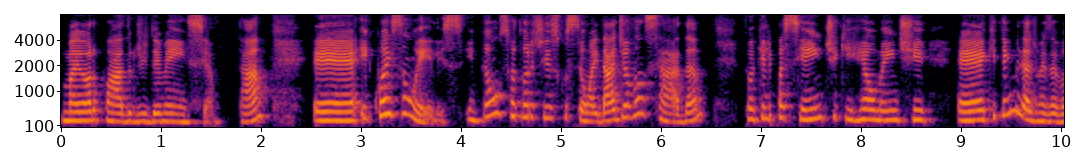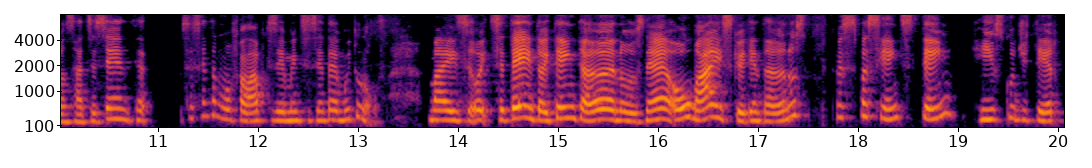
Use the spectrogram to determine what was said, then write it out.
maior quadro de demência, tá? É, e quais são eles? Então, os fatores de risco são a idade avançada, então aquele paciente que realmente é, que tem uma idade mais avançada, 60, 60 não vou falar, porque realmente 60 é muito novo, mas 70, 80 anos, né, ou mais que 80 anos, então esses pacientes têm risco de ter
